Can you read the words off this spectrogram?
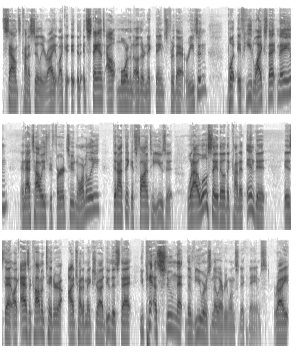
sounds kind of silly, right? Like it, it, it stands out more than other nicknames for that reason. But if he likes that name and that's how he's referred to normally, then I think it's fine to use it. What I will say though, to kind of end it, is that like as a commentator, I try to make sure I do this. That you can't assume that the viewers know everyone's nicknames, right?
